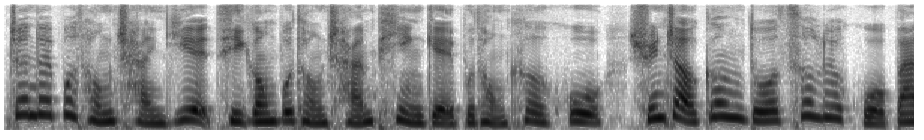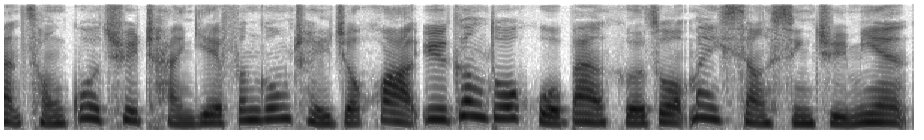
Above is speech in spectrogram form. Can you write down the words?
针对不同产业提供不同产品给不同客户，寻找更多策略伙伴，从过去产业分工垂直化，与更多伙伴合作，迈向新局面。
